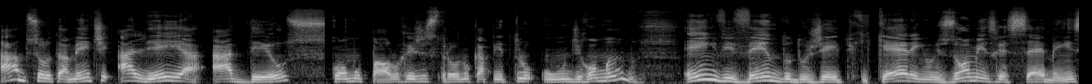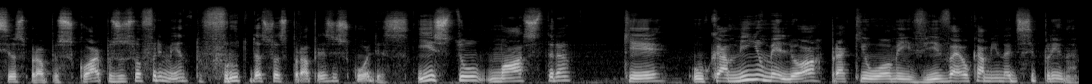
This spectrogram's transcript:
absolutamente alheia a Deus, como Paulo registrou no capítulo 1 de Romanos. Em vivendo do jeito que querem, os homens recebem em seus próprios corpos o sofrimento, fruto das suas próprias escolhas. Isto mostra que o caminho melhor para que o homem viva é o caminho da disciplina,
